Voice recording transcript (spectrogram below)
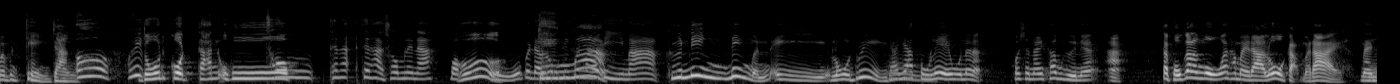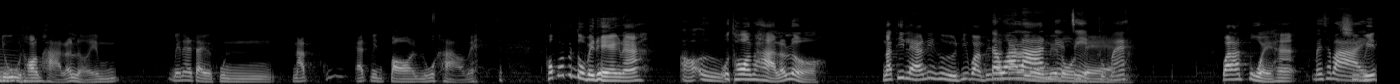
มันเป็นเก่งจัง เออเฮ้ยโดนกดดันโอ้โห ชมเทนเทนหากชมเลยนะ บอกเอโอ้อโหเป็นดาวรุ่งที่เก่งขึ้นมากมาดีมาก คือนิ่งนิ่งเหมือนไอ้โรดริยาย่าอืมตูเล่พวกนั่นอะเพราะฉะนั้นค่ำคืนเนี้ยอะแต่ผมกำลังงงว่าทำไมดาโลกลับมาได้ แมนยูอืม อุทธรณ์ผ่านแล้วเหรอยังไม่แน่ใจคุณนัดแอดมินปอรู้ข่าวไหม เพราะว่าเป็นตัวใบแดงนะ อ๋อเอออุทธรณ์ผ่านแล้วเหรอ นัดที่แล้วนี่คือที่วันพิแต่ซาว่าก้าลาลนงเนี่เนี่ยยโดนเจ็บแบนถูกไหม วาลานป่วยฮะ ไม่สบายชีวิต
